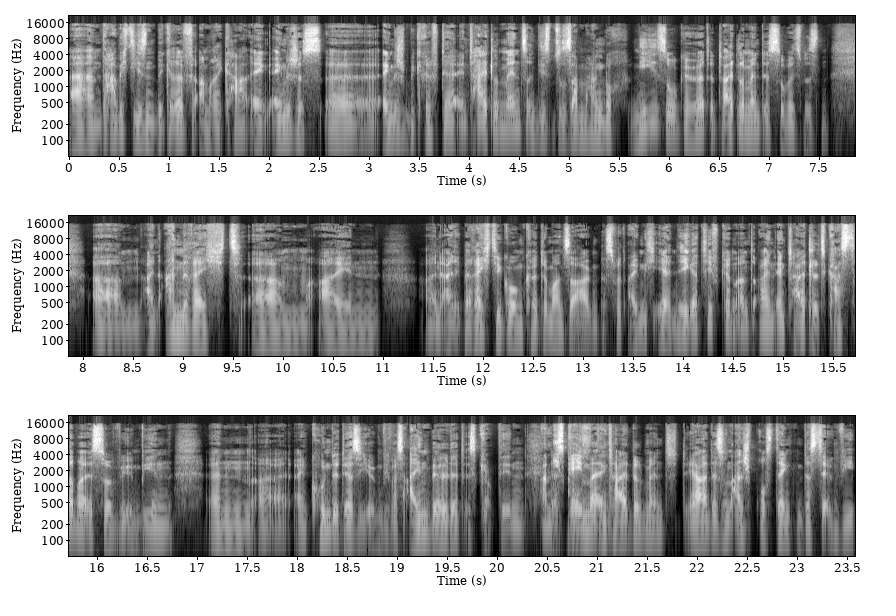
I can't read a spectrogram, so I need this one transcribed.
Ähm, da habe ich diesen Begriff, Amerikan englisches, äh, englischen Begriff der Entitlements in diesem Zusammenhang noch nie so gehört. Entitlement ist so ein bisschen ähm, ein Anrecht Recht, ähm, ein, ein, eine Berechtigung, könnte man sagen. Das wird eigentlich eher negativ genannt. Ein Entitled Customer ist so wie irgendwie ein, ein, äh, ein Kunde, der sich irgendwie was einbildet. Es gibt den das Gamer Entitlement, ja, das ist so ein Anspruchsdenken, dass der irgendwie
